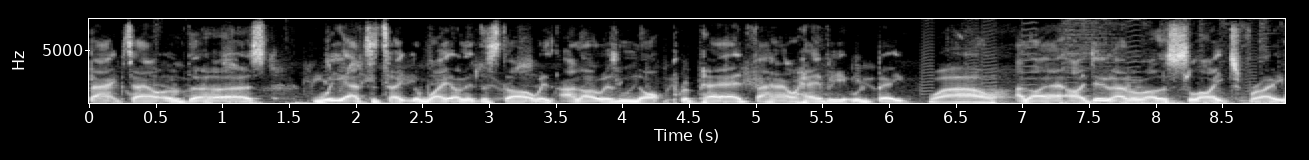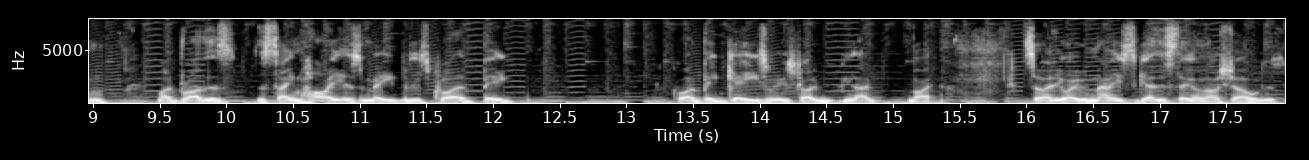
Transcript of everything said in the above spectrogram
backed out of the hearse, we had to take the weight on it to start with. And I was not prepared for how heavy it would be. Wow. And I, I do have a rather slight frame. My brother's the same height as me, but he's quite a big, quite a big geezer. He's like, you know, right. So anyway, we managed to get this thing on our shoulders.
